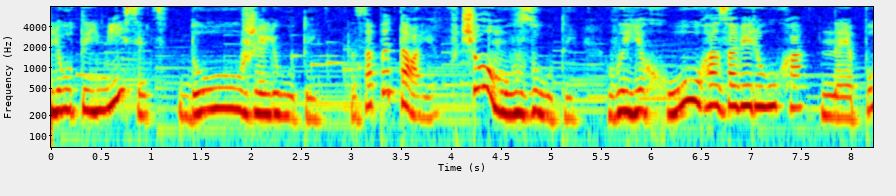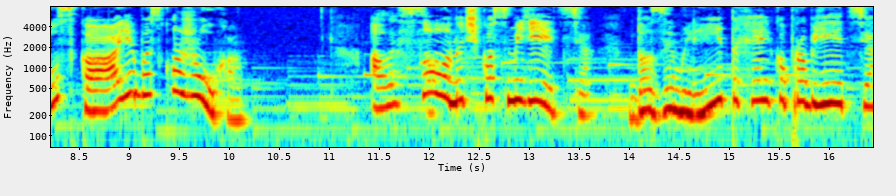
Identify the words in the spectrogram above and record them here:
Лютий місяць дуже лютий. Запитає, в чому взутий? Виєхуга завірюха, не пускає без кожуха. Але сонечко сміється, до землі тихенько проб'ється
